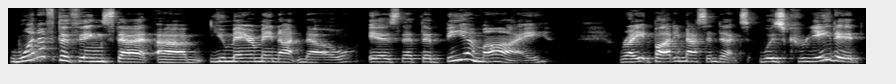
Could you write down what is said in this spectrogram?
One of the things that um, you may or may not know is that the BMI, right, body mass index, was created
